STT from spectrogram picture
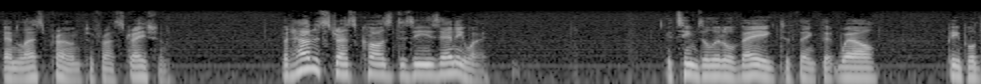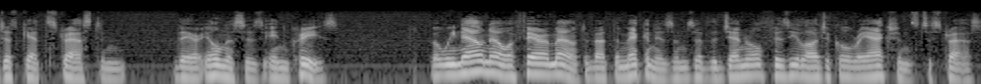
and less prone to frustration. But how does stress cause disease anyway? it seems a little vague to think that, well, people just get stressed and their illnesses increase. But we now know a fair amount about the mechanisms of the general physiological reactions to stress,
